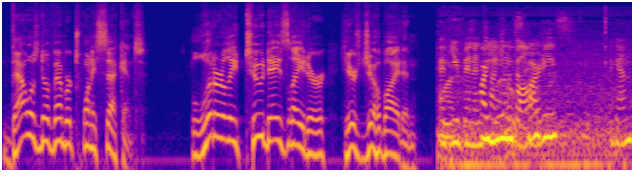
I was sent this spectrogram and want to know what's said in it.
That was November 22nd. Literally two days later, here's Joe Biden. Have you been in Are touch you with involved? parties again?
